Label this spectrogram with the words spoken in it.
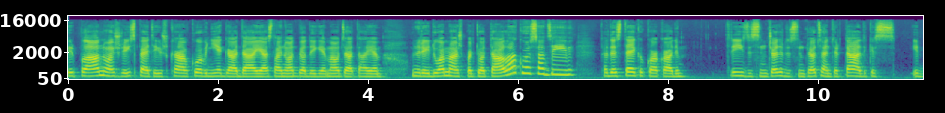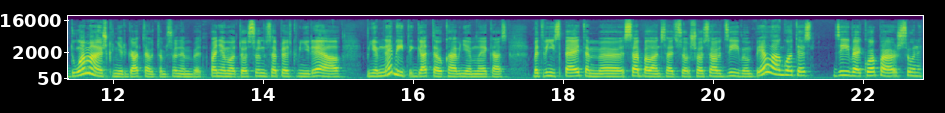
ir plānojuši, ir izpētījuši, kā, ko viņi iegādājās, lai no atbildīgiem audzētājiem, un arī domājuši par to tālāko sadzīvi, tad es teiktu, ka kaut kādi 30-40% ir tādi, kas ir domājuši, ka viņi ir gatavi tam sunim, bet paņemot to sunu, saprot, ka viņi reāli viņiem nebija tik gatavi, kā viņiem liekas. Bet viņi spēja tam uh, sabalansēt šo, šo savu dzīvi un pielāgoties dzīvē kopā ar suni.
